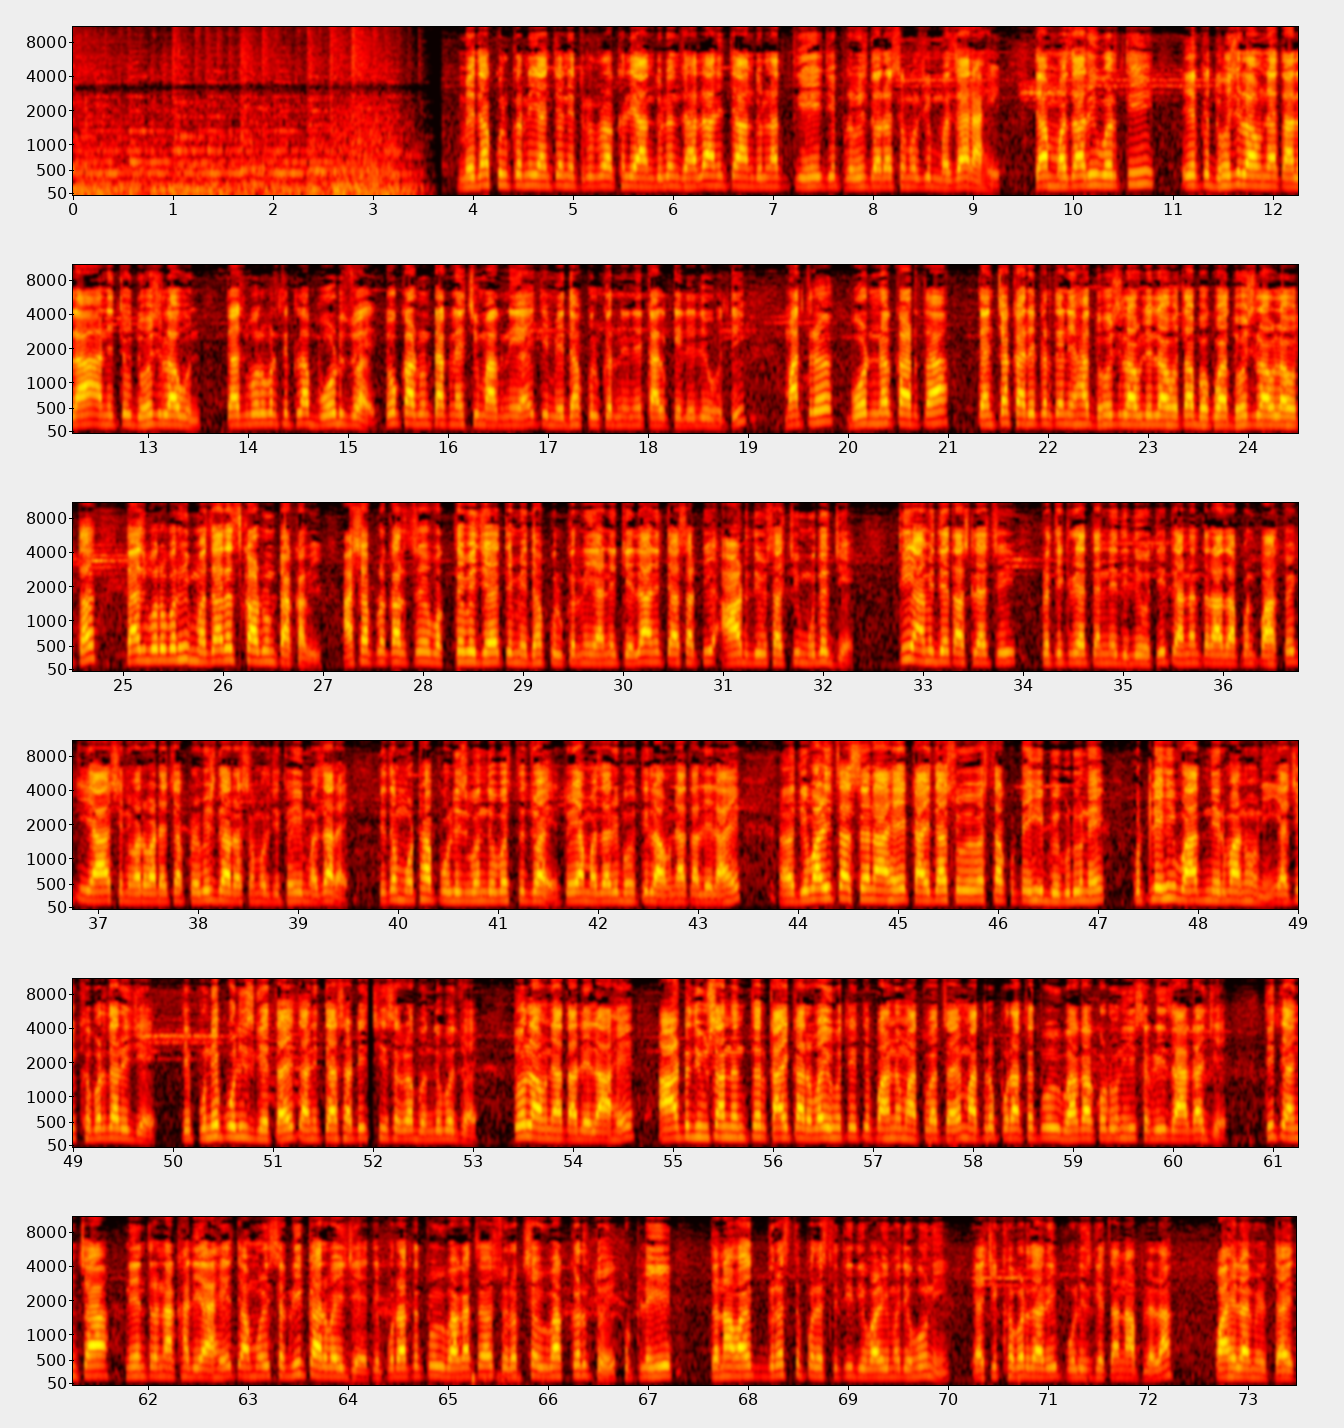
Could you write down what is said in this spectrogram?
मेधा कुलकर्णी यांच्या नेतृत्वाखाली आंदोलन झालं आणि त्या आंदोलनात हे जे प्रवेशद्वारासमोर जे मजार आहे त्या मजारीवरती एक ध्वज लावण्यात आला आणि तो ध्वज लावून त्याचबरोबर तिथला बोर्ड जो आहे तो काढून टाकण्याची मागणी आहे. ती मेधा कुलकर्णीने काल केलेली होती. मात्र बोर्ड न काढता त्यांच्या कार्यकर्त्यांनी हा ध्वज लावलेला होता भगवा ध्वज लावला होता. त्याचबरोबर ही मजारच काढून टाकावी. अशा प्रकारचं वक्तव्य जे आहे ते मेधा कुलकर्णी याने केलं आणि त्यासाठी आठ दिवसाची मुदत जी आहे ती आम्ही देत असल्याची प्रतिक्रिया त्यांनी दिली होती. त्यानंतर आज आपण पाहतोय की या शनिवारवाड्याच्या प्रवेशद्वारासमोर जिथे ही मजार आहे तिथं मोठा पोलीस बंदोबस्त जो आहे तो या मजारीभोवती लावण्यात आलेला आहे. दिवाळीचा सण आहे कायदा सुव्यवस्था कुठेही बिघडू नये कुठलेही वाद निर्माण होणे याची खबरदारी जी आहे ते पुणे पोलीस घेत आहेत आणि त्यासाठीच ही सगळा बंदोबस्त जो आहे तो लावण्यात आलेला आहे. आठ दिवसानंतर काय कारवाई होते ते पाहणं महत्त्वाचं आहे. मात्र पुरातत्व विभागाकडून ही सगळी जागा जी आहे ती त्यांच्या नियंत्रणाखाली आहे. त्यामुळे सगळी कारवाई जी आहे ते पुरातत्व विभागाचा सुरक्षा विभाग करतोय. कुठलीही तणावग्रस्त परिस्थिती दिवाळीमध्ये होणे याची खबरदारी पोलीस घेताना आपल्याला पाहायला मिळत आहेत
